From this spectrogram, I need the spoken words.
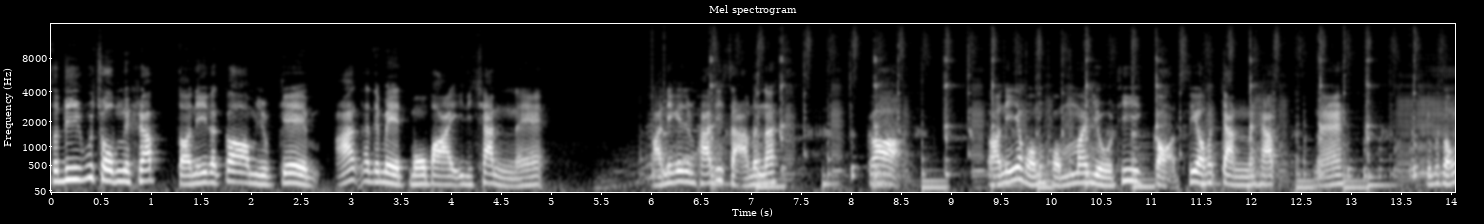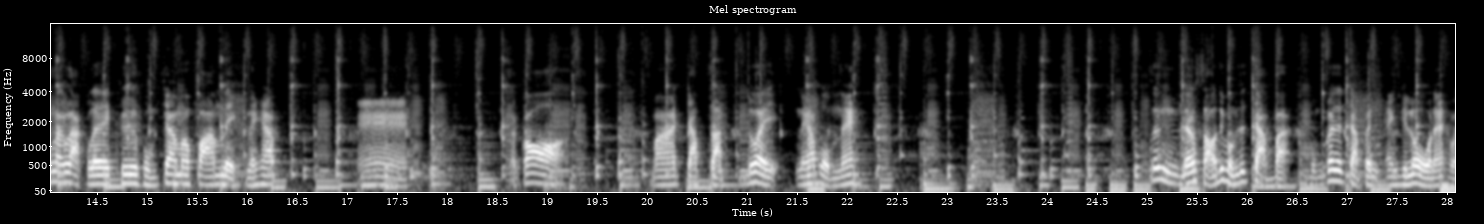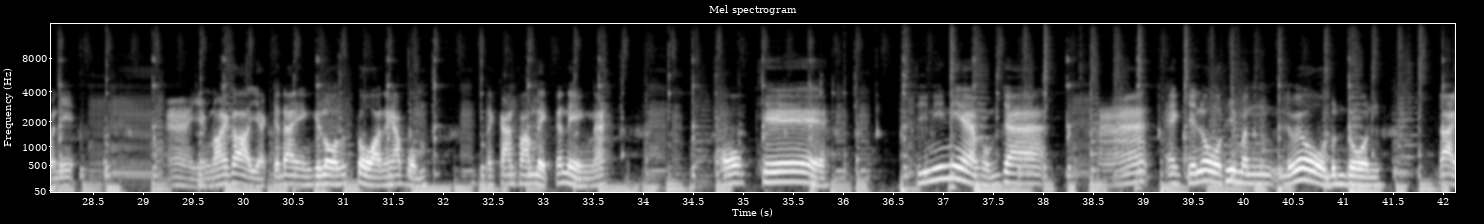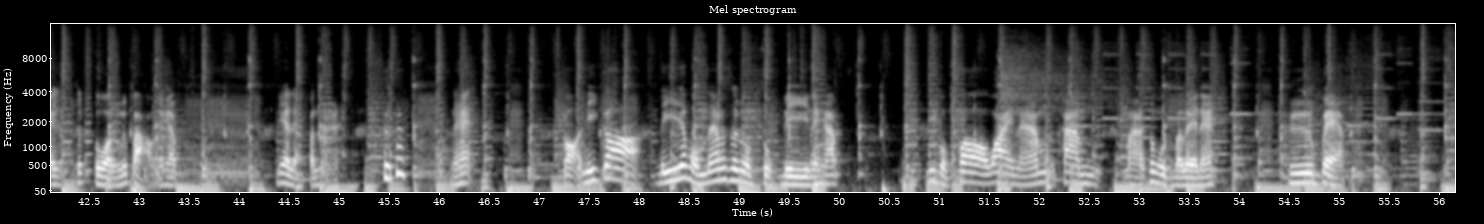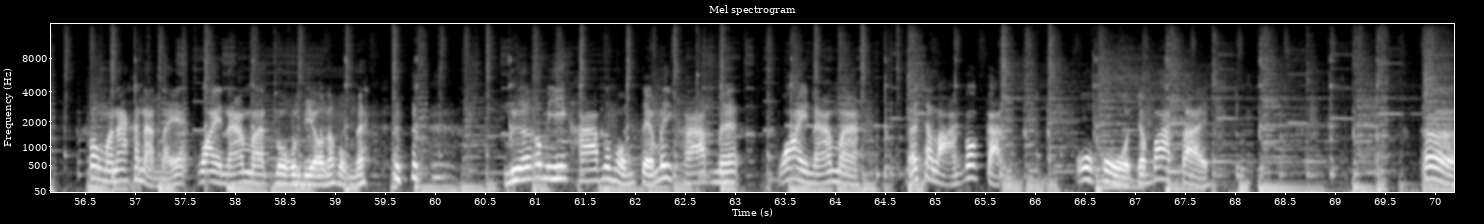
สวัสดีผู้ชมนะครับ ตอนนี้แล้วก็มีอยู่เกม Ark Ultimate Mobile Edition นะฮะพาร์ทนี้ก็เป็นพาร์ทที่ 3 แล้วนะ ก็ตอนนี้ผมผมมาอยู่ที่เกาะเซี่ยวพระจันทร์นะครับ นะจุดประสงค์หลักๆ เลยคือผมจะมาฟาร์มเหล็กนะครับอ่าแล้วก็มาจับสัตว์ด้วยนะครับผมนะ ซึ่งไดโนเสาที่ผมจะจับอะผมก็จะจับเป็นแองกิโลนะวันนี้ อ่าอย่างน้อยก็อยากจะได้แองกิโลสักตัวนะครับผมในการฟาร์มเหล็กนั่นเองนะ โอเค ทีนี้เนี่ยผมจะหาแองเจโลที่มันเลเวลโดนๆได้สักตัวหรือเปล่านะครับ เนี่ยแหละปัญหานะฮะเกาะนี้ก็ดีนะผมนะมันสงบสุขดีนะครับนี่ผมก็ว่ายน้ำข้ามมหาสมุทรมาเลยนะ คือแบบ ต้องมาหน้าขนาดไหนอะว่ายน้ำมาตัวคนเดียวนะผมนะเรือก็มีให้คราฟนะผม แต่ไม่คราฟนะว่ายน้ำมา แล้วฉลามก็กัด โอ้โห จะบ้าตาย เออ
